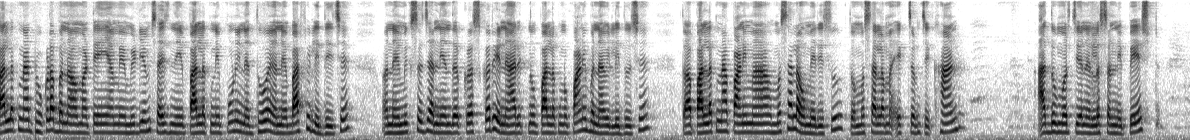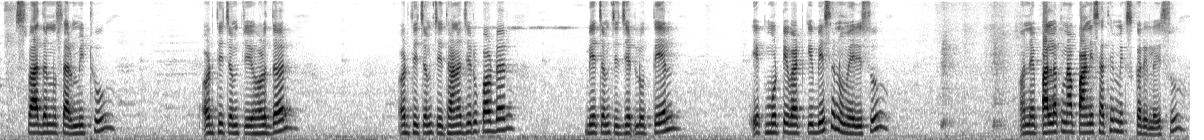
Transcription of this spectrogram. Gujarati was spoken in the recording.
પાલકના ઢોકળા બનાવવા માટે અહીંયા મેં મીડિયમ સાઇઝની પાલકની પૂણીને ધોઈ અને બાફી લીધી છે અને મિક્સર જારની અંદર ક્રશ કરીને આ રીતનું પાલકનું પાણી બનાવી લીધું છે. તો આ પાલકના પાણીમાં મસાલા ઉમેરીશું. તો મસાલામાં એક ચમચી ખાંડ, આદુ મરચી અને લસણની પેસ્ટ, સ્વાદ અનુસાર મીઠું, અડધી ચમચી હળદર, અડધી ચમચી ધાણા જીરું પાવડર, બે ચમચી જેટલું તેલ એક મોટી વાટકી બેસન ઉમેરીશું અને પાલકના પાણી સાથે મિક્સ કરી લઈશું.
